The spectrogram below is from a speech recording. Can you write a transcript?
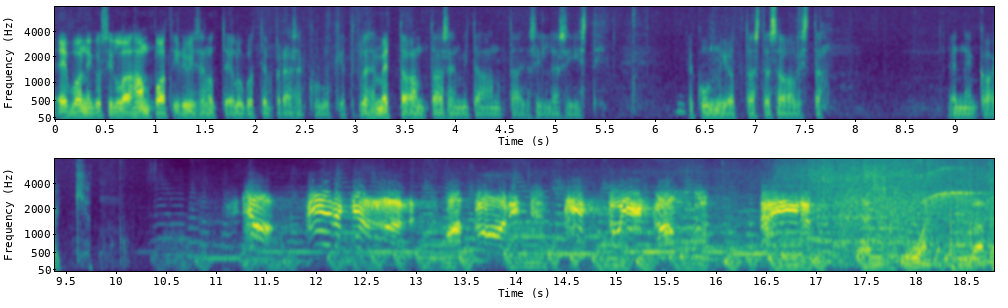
ei voi niin sillä hampaat irvisanotte elukotten perässä kulki. Että kyllä se mettä antaa sen, mitä antaa ja sillä siisti. Ja kunnioittaa sitä saalista ennen kaikkea. Ja vielä kerran aplodit kettujen kauhu näin. Yes, hyvä.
